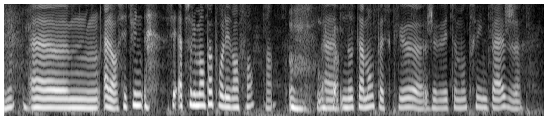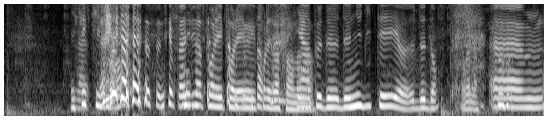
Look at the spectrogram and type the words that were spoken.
Mhm. Euh, alors c'est une, c'est absolument pas pour les enfants, hein. Euh, notamment parce que euh, je vais te montrer une page. Effectivement, Ce n'est ce pas pour les, pour les, pour les enfants. Il y a un peu de, de nudité dedans. Voilà.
